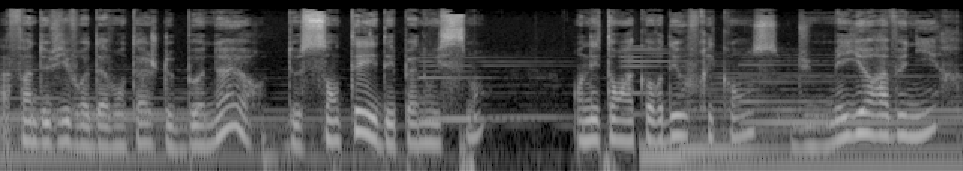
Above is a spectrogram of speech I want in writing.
afin de vivre davantage de bonheur, de santé et d'épanouissement? En étant accordé aux fréquences du meilleur avenir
